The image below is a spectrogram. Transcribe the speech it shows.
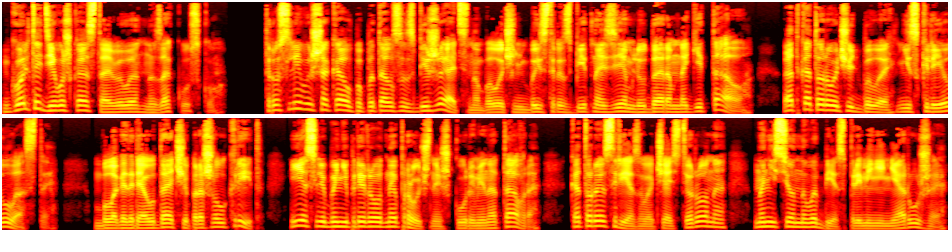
Гольта девушка оставила на закуску. Трусливый шакал попытался сбежать, но был очень быстро сбит на землю ударом на гитао, от которого чуть было не склеил ласты. Благодаря удаче прошел крит, если бы не природная прочность шкуры Минотавра, которая срезала часть урона, нанесенного без применения оружия,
